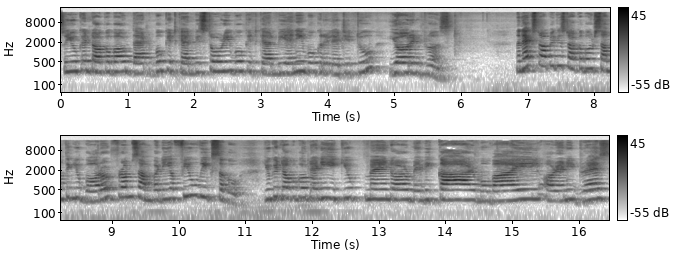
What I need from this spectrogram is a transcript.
So you can talk about that book. It can be story book. It can be any book related to your interest. The next topic is talk about something you borrowed from somebody a few weeks ago. You can talk about any equipment or maybe car, mobile or any dress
